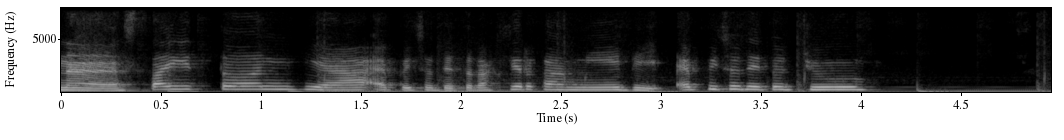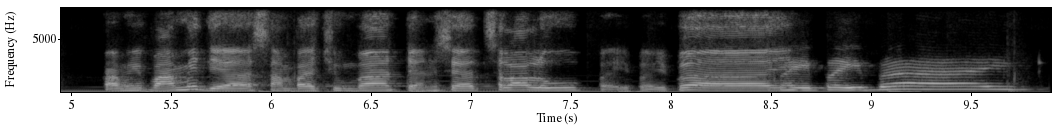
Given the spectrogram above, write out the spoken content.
Nah, stay tune ya episode terakhir kami di episode 7. Kami pamit ya, sampai jumpa dan sehat selalu. Bye bye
